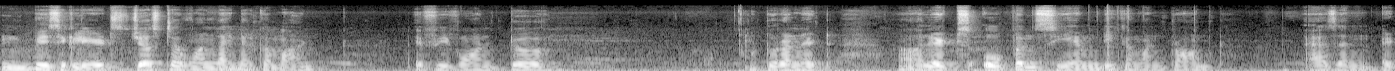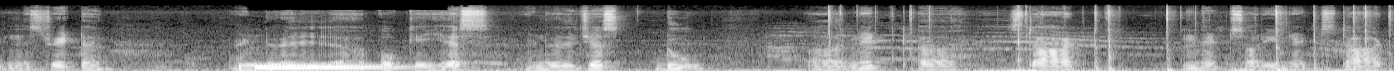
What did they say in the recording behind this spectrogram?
basically it's just a one-liner command if we want to run it uh, let's open cmd command prompt as an administrator and we'll uh, okay yes and we'll just do uh, net start net sorry net start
